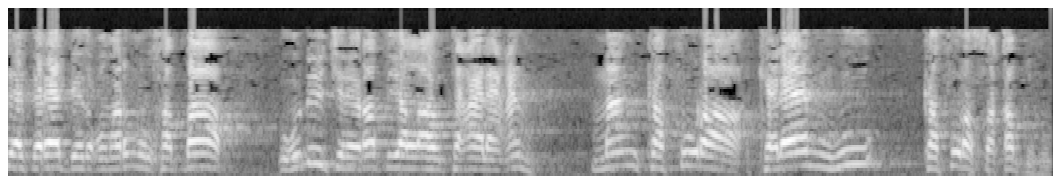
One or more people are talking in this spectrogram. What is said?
سيترد عمر بن الخطاب. وهو رضي الله تعالى عنه. من كثر كلامه كثر سقطه.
